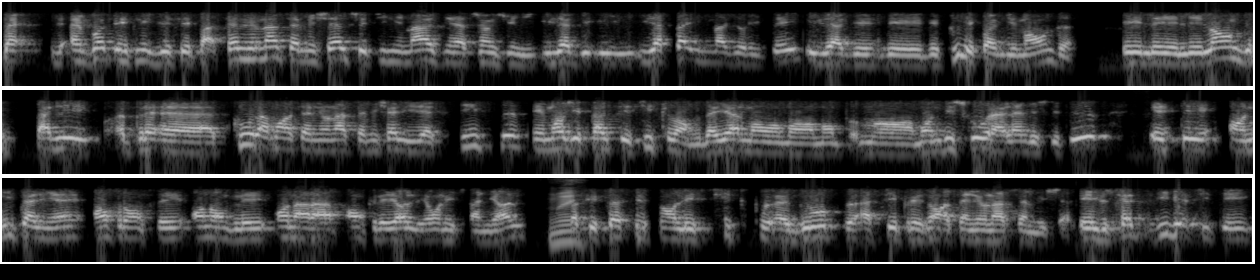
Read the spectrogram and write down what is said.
Ben, un vote ethnique, je ne sais pas. Saint-Léonard, Saint-Michel, c'est une image des Nations Unies. Il y a, des- il n'y a pas une majorité, il y a des, des- de tous les coins du monde. Et les, les langues parlées euh, euh, couramment à Saint-Léonard, Saint-Michel, il y a six. Et moi, je parle ces six langues. D'ailleurs, mon, mon, mon, mon, mon discours à l'investiture était en italien, en français, en anglais, en arabe, en créole et en espagnol. Ouais. Parce que ça, ce sont les six euh, groupes assez présents à Saint-Léonard-Saint-Michel. Et cette diversité,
